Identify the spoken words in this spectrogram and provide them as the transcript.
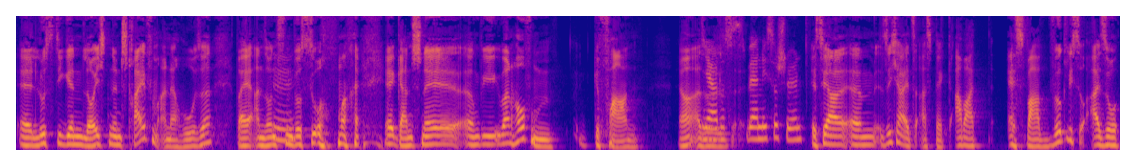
äh, lustigen leuchtenden Streifen an der Hose, weil ansonsten wirst du auch mal äh, ganz schnell irgendwie über den Haufen gefahren. Ja, also ja, das das wäre nicht so schön. ist ja ähm, Sicherheitsaspekt, aber es war wirklich so, also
